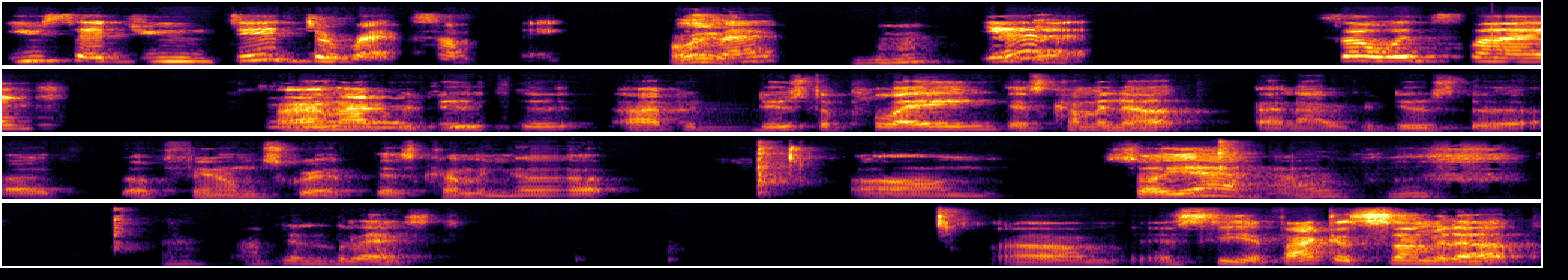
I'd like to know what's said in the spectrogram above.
you said you did direct something oh, yeah. Mm-hmm. yeah. yeah. So it's like and I produced a, I produced a play that's coming up, and I produced a, a, a film script that's coming up. Um, so yeah, I've, I've been blessed. Um, let's see if I could sum it up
